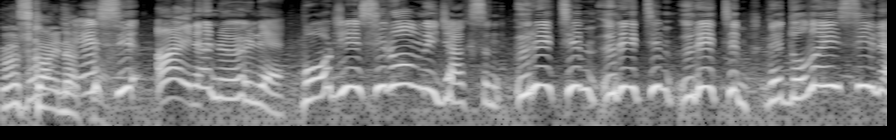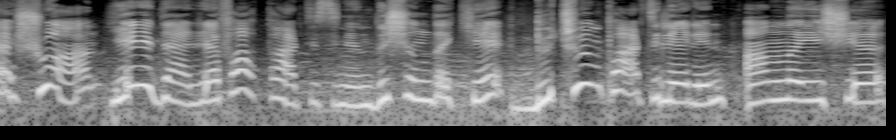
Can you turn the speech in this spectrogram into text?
Öz kaynak. esir- aynen öyle. Borcu esir olmayacaksın. Üretim, üretim, üretim ve dolayısıyla şu an yeniden Refah Partisi'nin dışındaki bütün partilerin anlayışı,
